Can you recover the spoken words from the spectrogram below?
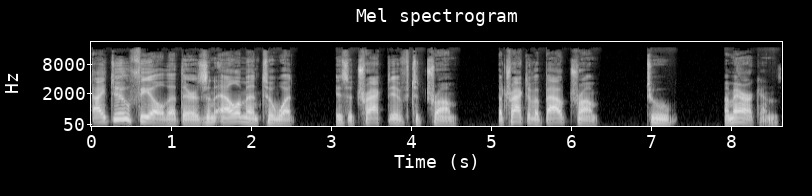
I do feel that there's an element to what is attractive to Trump attractive about Trump to Americans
